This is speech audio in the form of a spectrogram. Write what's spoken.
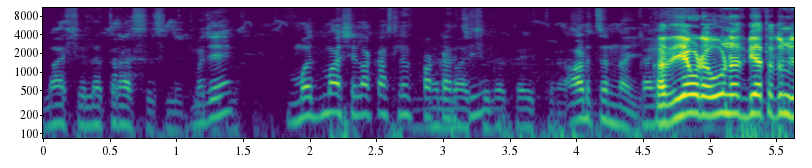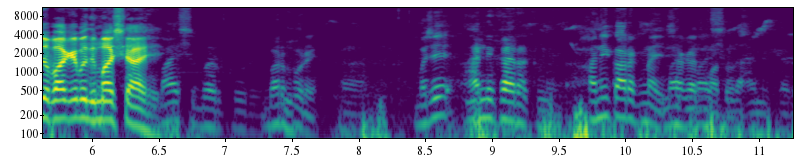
माशीला त्रासच नाही. म्हणजे मधमाशीला कसल्याच प्रकारची माशीला काही त्रास अडचण नाही. काही- आता एवढ्या उन्हात बी आता तुमच्या बागेमध्ये माशी आहे. माशी भरपूर आहे. भरपूर आहे. हा. म्हणजे हानिकारक नाही. हानिकारक नाही सगळ्यात महत्वाचं. हानिकारक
